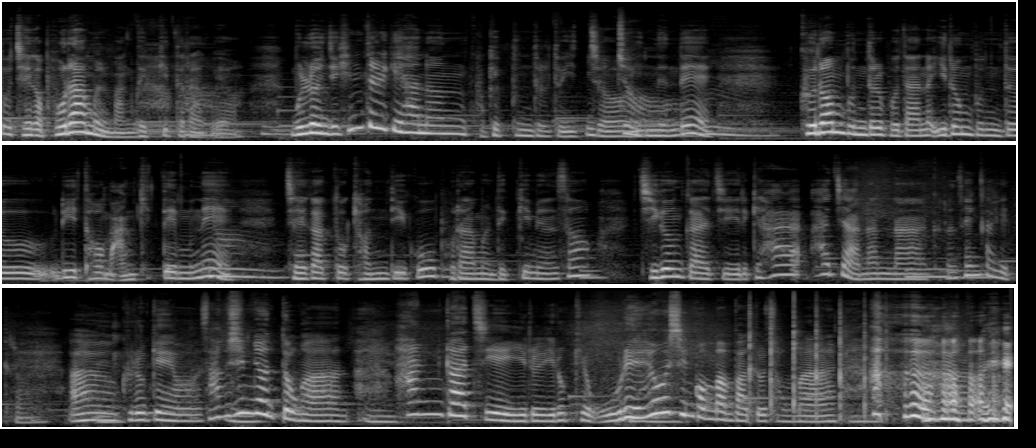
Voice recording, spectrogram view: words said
또 제가 보람을 막 느끼더라고요. 음. 물론 이제 힘들게 하는 고객분들도 있죠. 있죠. 있는데 음. 그런 분들보다는 이런 분들이 더 많기 때문에 음. 제가 또 견디고 보람을 느끼면서 음. 지금까지 이렇게 하, 지 않았나 음. 그런 생각이 들어요. 아유, 네. 그러게요. 30년 동안 음. 한 가지의 일을 이렇게 오래 해오신 것만 봐도 정말 네.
